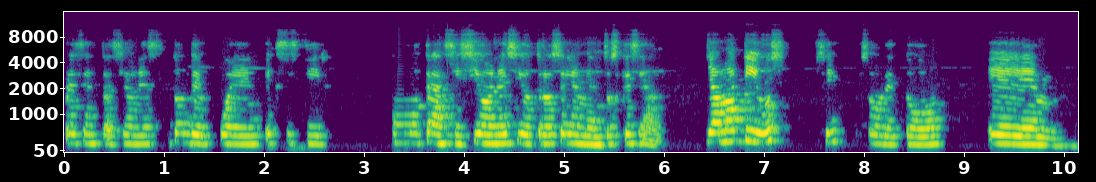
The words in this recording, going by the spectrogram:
presentaciones donde pueden existir como transiciones y otros elementos que sean llamativos, ¿sí? Sobre todo, em,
